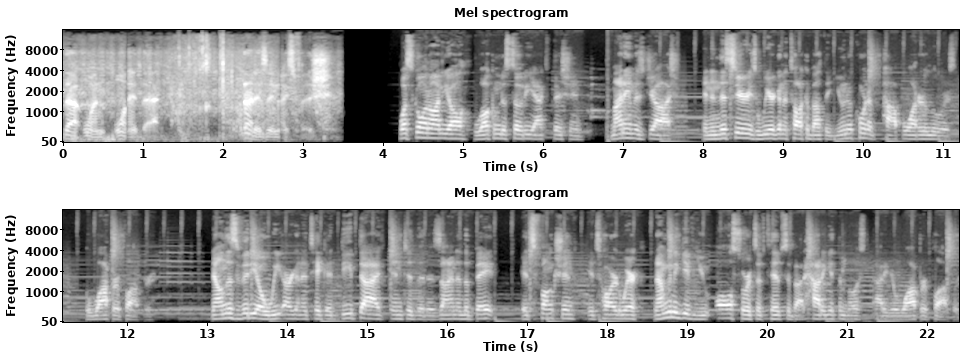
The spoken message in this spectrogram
that one wanted that. That is a nice fish. What's going on, y'all? Welcome to Sota Yak Fishing. My name is Josh, and in this series, we are going to talk about the unicorn of topwater lures, the Whopper Plopper. Now, in this video, we are going to take a deep dive into the design of the bait, its function, its hardware, and I'm going to give you all sorts of tips about how to get the most out of your Whopper Plopper.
